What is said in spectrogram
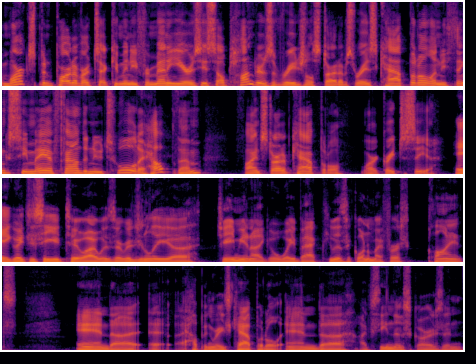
Mark's been part of our tech community for many years. He's helped hundreds of regional startups raise capital, and he thinks he may have found a new tool to help them find startup capital. Mark, great to see you. Hey, great to see you too. I was originally, uh, Jamey and I go way back. He was like one of my first clients and uh, uh, helping raise capital. And uh, I've seen those scars, and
